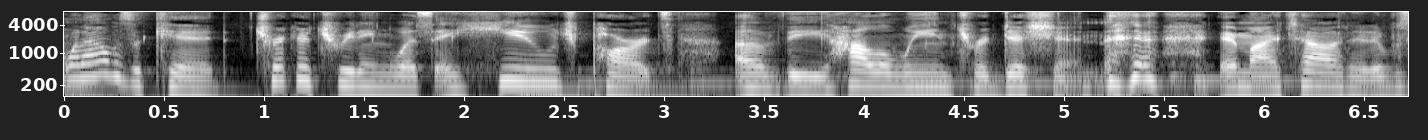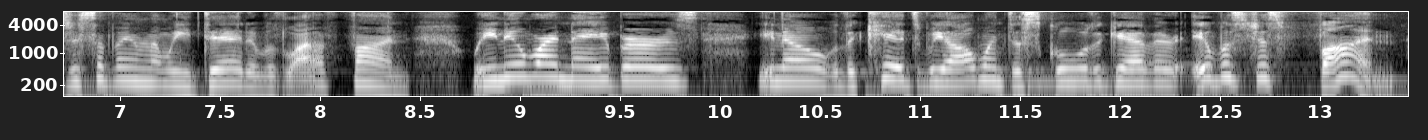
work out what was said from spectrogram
When I was a kid, trick or treating was a huge part of the Halloween tradition in my childhood. It was just something that we did. It was a lot of fun. We knew our neighbors, you know, the kids, we all went to school together. It was just fun.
